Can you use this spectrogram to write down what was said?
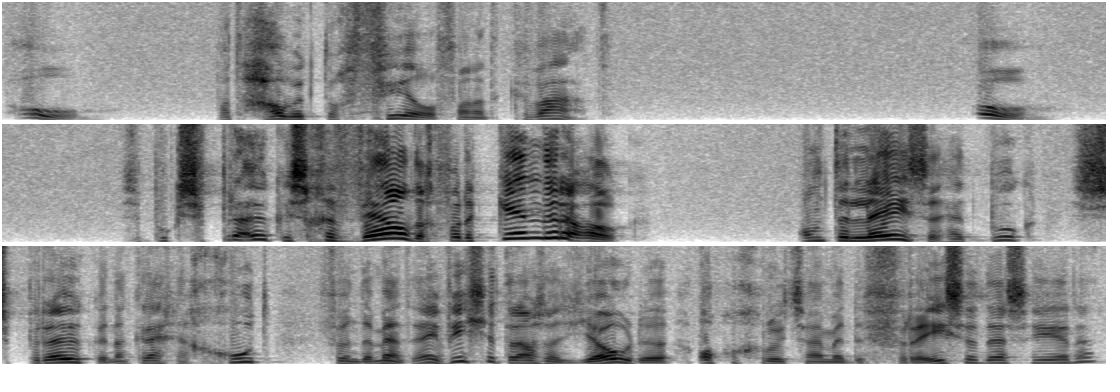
Oh, wat hou ik toch veel van het kwaad. Oh, dus het boek Spreuken is geweldig voor de kinderen ook. Om te lezen, het boek Spreuken, dan krijg je een goed fundament. Hey, wist je trouwens dat Joden opgegroeid zijn met de vrezen des Heren?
